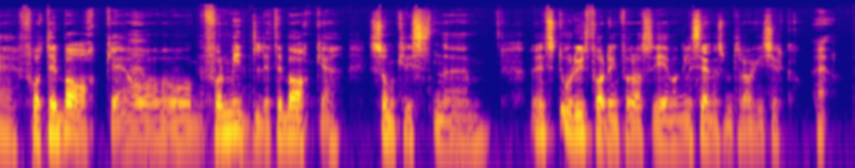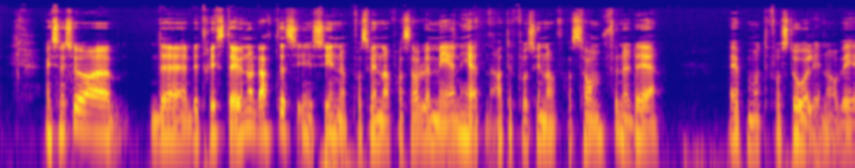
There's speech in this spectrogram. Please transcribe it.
eh, få tilbake og, og formidle tilbake som kristne det er en stor utfordring for oss i evangeliseringsoppdraget i kirka. Ja. Jeg synes jo eh, det, det triste er jo når dette synet forsvinner fra selve menigheten, at det forsvinner fra samfunnet. Det er på en måte forståelig når vi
